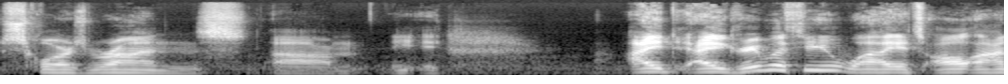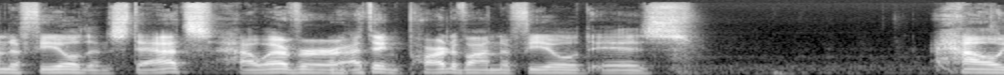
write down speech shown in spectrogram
scores runs. Um, he- I I agree with you why it's all on the field and stats. However, I think part of on the field is how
